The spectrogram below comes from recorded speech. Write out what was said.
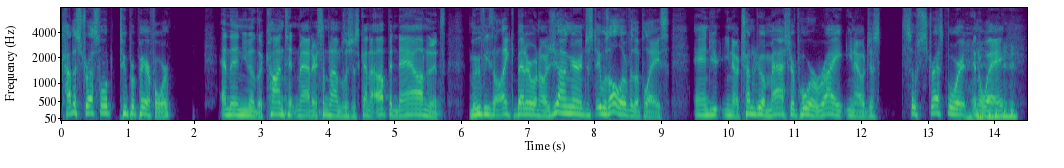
kind of stressful to prepare for. And then, you know, the content matter sometimes was just kind of up and down, and it's movies I liked better when I was younger, and just it was all over the place. And you, you know, trying to do a master of horror right, you know, just so stressed for it in a way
